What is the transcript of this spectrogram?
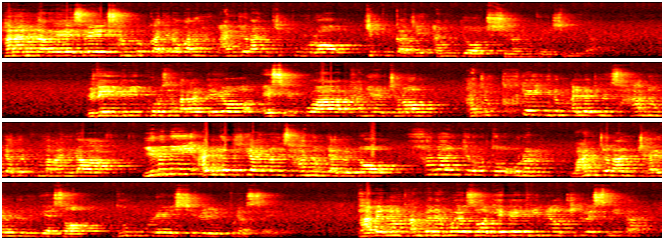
하나님 나라에서의 상급까지라고 하는 안전한 기쁨으로 기쁨까지 안겨주시는 분이십니다. 유대인들이 포로 생활할 때요 에스겔과 다니엘처럼 아주 크게 이름 알려진 사명자들뿐만 아니라 이름이 알려지지 않는 사명자들도 하나님께로부터 오는 완전한 자유를 누리기 위해서 눈물의 씨를 뿌렸어요. 바벨론 강변에 모여서 예배 드리며 기도했습니다.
